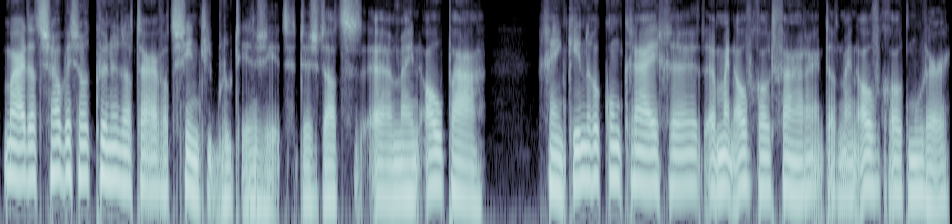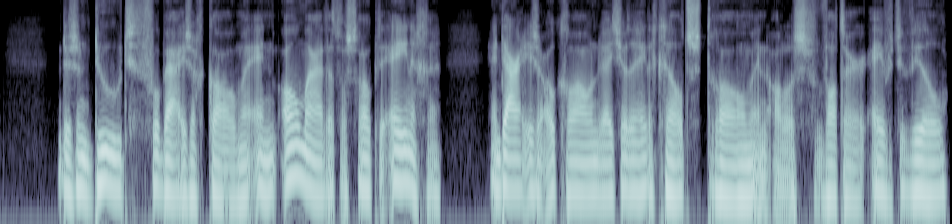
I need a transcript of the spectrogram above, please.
Maar dat zou best wel kunnen dat daar wat Sinti-bloed in zit. Dus dat eh, mijn opa geen kinderen kon krijgen, eh, mijn overgrootvader, dat mijn overgrootmoeder dus een dude voorbij zag komen. En oma, dat was er ook de enige. En daar is ook gewoon, weet je, de hele geldstroom en alles wat er eventueel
